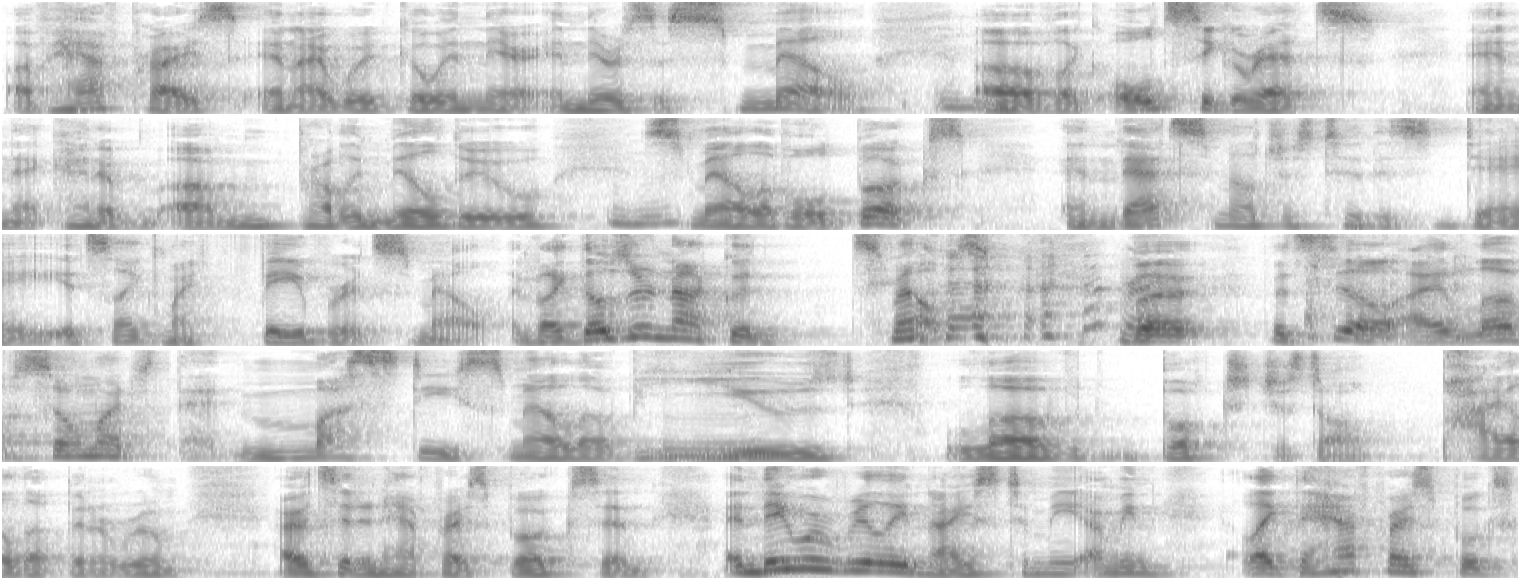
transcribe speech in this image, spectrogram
of Half Price, and I would go in there, and there's a smell mm-hmm. of like old cigarettes and that kind of um, probably mildew mm-hmm. smell of old books. And that smell just to this day, it's like my favorite smell. And like those are not good smells, but but still, I love so much that musty smell of mm. used, loved books just all piled up in a room. I would sit in half price books, and and they were really nice to me. I mean, like the half price books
